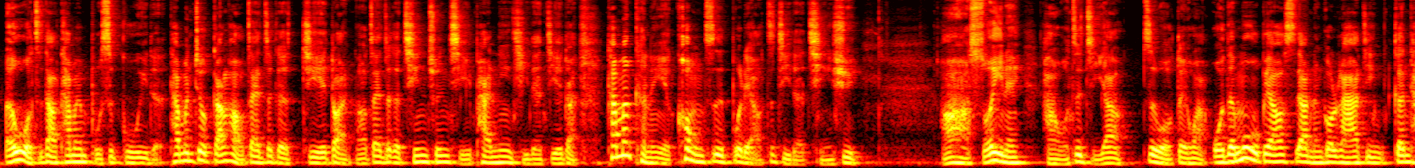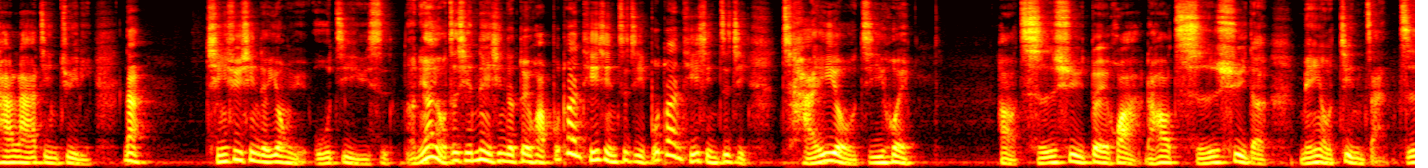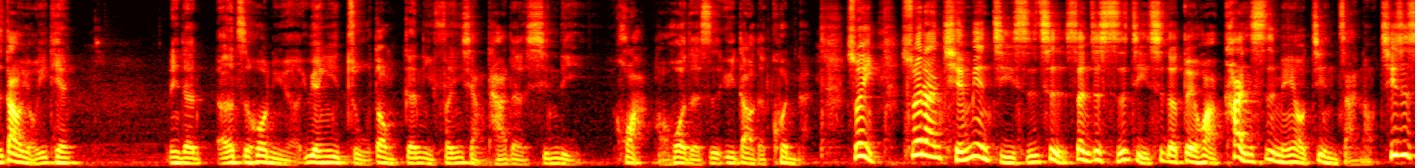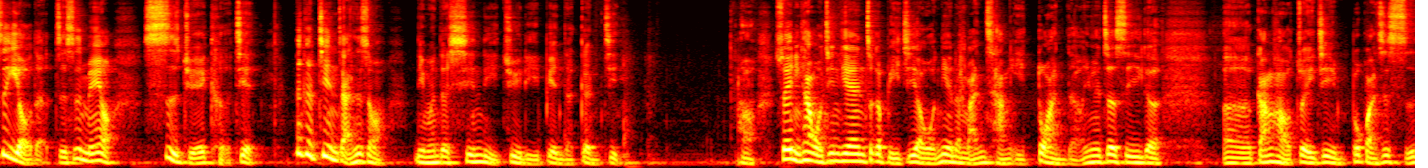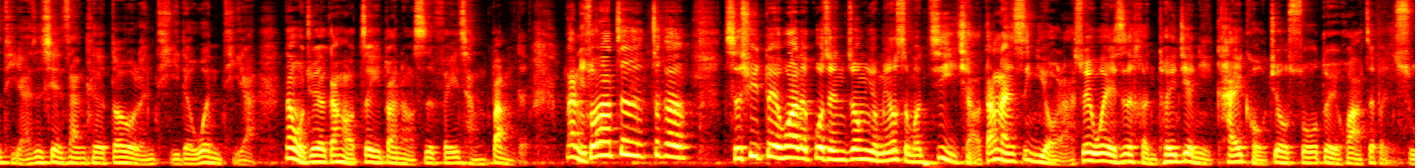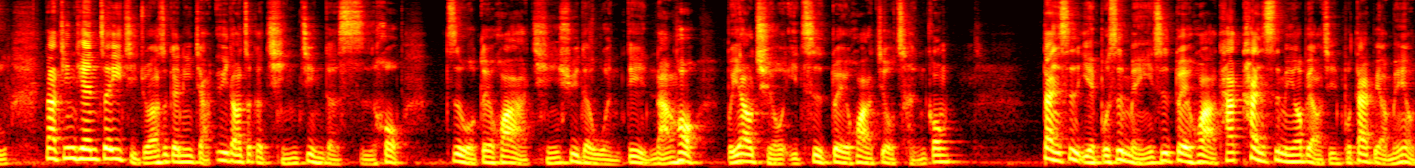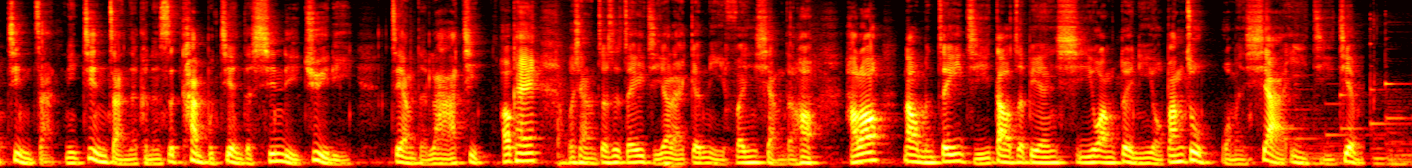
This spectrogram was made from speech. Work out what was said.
而我知道他们不是故意的，他们就刚好在这个阶段，然后在这个青春期叛逆期的阶段，他们可能也控制不了自己的情绪啊，所以呢，好，我自己要自我对话，我的目标是要能够拉近跟他拉近距离，那。情绪性的用语无济于事啊！你要有这些内心的对话，不断提醒自己，不断提醒自己，才有机会好持续对话，然后持续的没有进展，直到有一天，你的儿子或女儿愿意主动跟你分享他的心里话，或者是遇到的困难。所以，虽然前面几十次甚至十几次的对话看似没有进展哦，其实是有的，只是没有视觉可见。那个进展是什么？你们的心理距离变得更近。好，所以你看我今天这个笔记哦，我念了蛮长一段的，因为这是一个呃刚好最近不管是实体还是线上课都有人提的问题啊。那我觉得刚好这一段哦是非常棒的。那你说那这这个持续对话的过程中有没有什么技巧？当然是有啦，所以我也是很推荐你《开口就说对话》这本书。那今天这一集主要是跟你讲遇到这个情境的时候。自我对话，情绪的稳定，然后不要求一次对话就成功，但是也不是每一次对话，它看似没有表情，不代表没有进展。你进展的可能是看不见的心理距离这样的拉近。OK，我想这是这一集要来跟你分享的哈。好喽，那我们这一集到这边，希望对你有帮助。我们下一集见。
